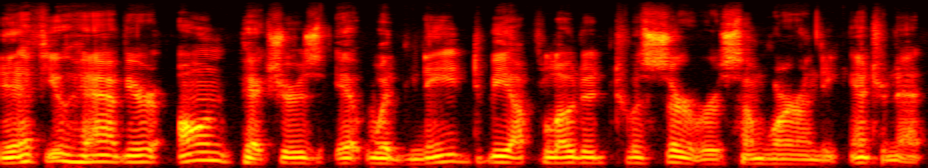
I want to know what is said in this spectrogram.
If you have your own pictures, it would need to be uploaded to a server somewhere on the internet,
